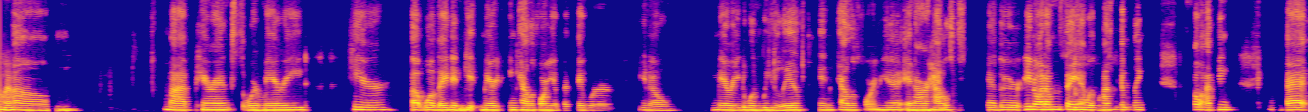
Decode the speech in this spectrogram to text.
Okay. um my parents were married here uh, well they didn't get married in california but they were you know married when we lived in California in our mm-hmm. house together. You know what I'm saying with my mm-hmm. siblings. So I think that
